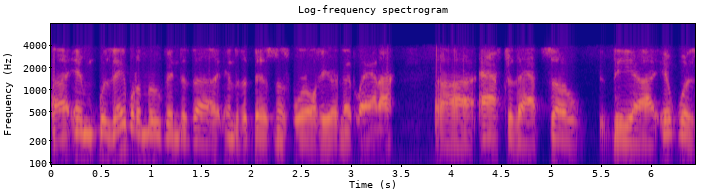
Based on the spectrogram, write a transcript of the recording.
uh, and was able to move into the into the business world here in Atlanta uh, after that. So the uh, it was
